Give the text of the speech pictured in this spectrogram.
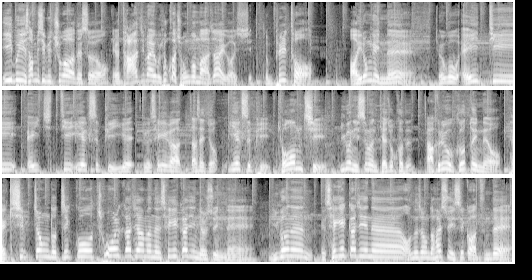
EV32 추가가 됐어요 이거 다 하지 말고 효과 좋은 것만 하자 이거 씨. 좀 필터 아 이런 게 있네 결국 AT, HT, EXP 이게 이거 세 개가 짜세죠? EXP 경험치 이건 있으면 개 좋거든. 아 그리고 그것도 있네요. 110 정도 찍고 초월까지 하면은 세 개까지는 열 수 있네. 이거는 세 개까지는 어느 정도 할 수 있을 것 같은데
